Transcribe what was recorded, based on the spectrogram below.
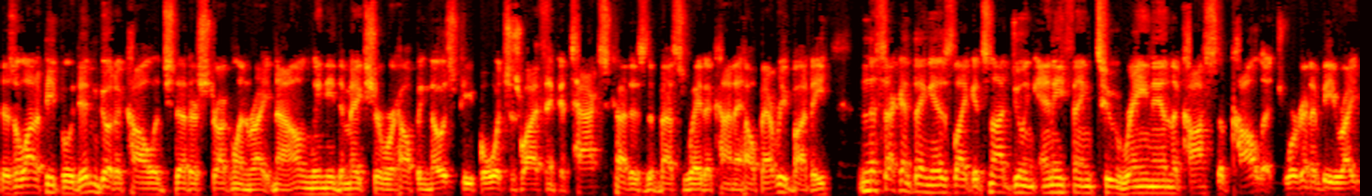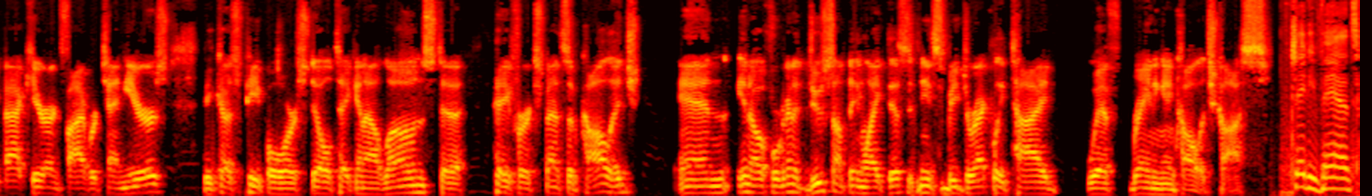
there's a lot of people who didn't go to college that are struggling right now, and we need to make sure we're helping those people, which is why I think a tax cut is the best way to kind of help everybody. And the second thing is like it's not doing anything to rein in the cost of college. We're going to be right back here in five or 10 years because people are still taking out loans to pay for expensive college. And, you know, if we're going to do something like this, it needs to be directly tied with reining in college costs. JD Vance.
